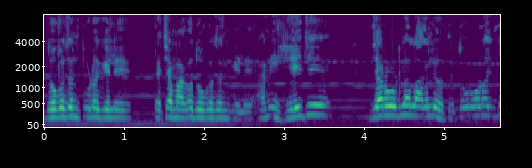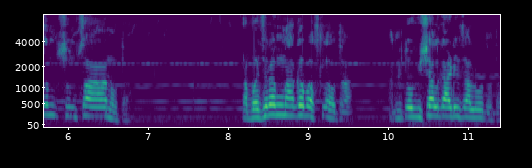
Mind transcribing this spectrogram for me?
दोघं जण गेले त्याच्या मागं दोघं जण गेले आणि हे जे ज्या रोडला लागले होते तो रोड एकदम सुनसान होता. आता बजरंग मागं बसला होता आणि तो विशाल गाडी चालवत होता.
